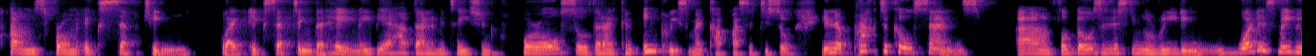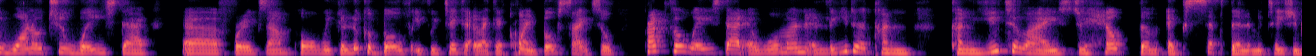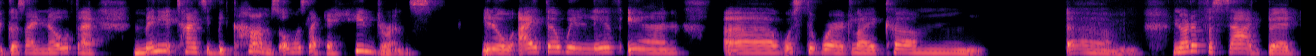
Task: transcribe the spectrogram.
comes from accepting, like accepting that, hey, maybe I have that limitation, or also that I can increase my capacity. So, in a practical sense, uh, for those listening or reading, what is maybe one or two ways that, uh, for example, we can look at both if we take it like a coin, both sides. So, practical ways that a woman, a leader can can utilize to help them accept their limitation. Because i know that many times it becomes almost like a hindrance. You know either we live in uh what's the word? Like um um not a facade but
